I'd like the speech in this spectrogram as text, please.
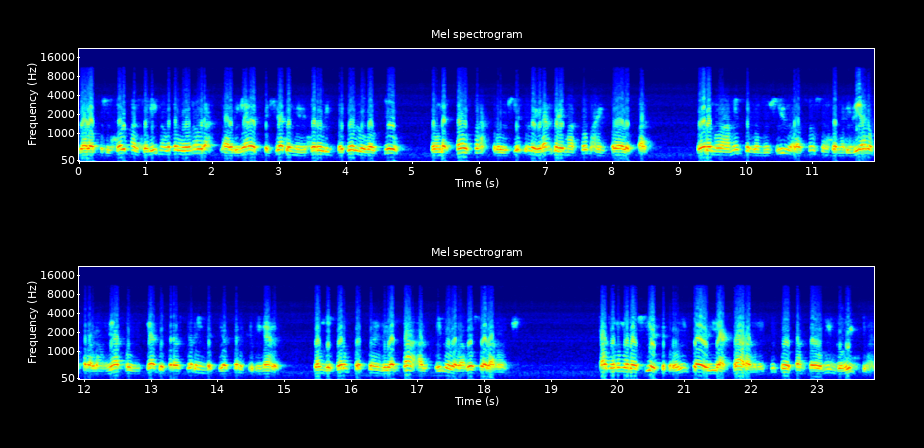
y al opositor Marcelino de Bonora, la Brigada Especial del Ministerio del Interior lo golpeó con la esposa, produciéndole grandes hematomas en todo el espacio. Fueron nuevamente conducidos a la zona centenariana para la Unidad Provincial de Operaciones e Investigaciones Criminales, donde fueron puestos en libertad al filo de las 12 de la noche. Caso número 7, provincia de Villacara, municipio de Santo Domingo, víctimas.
